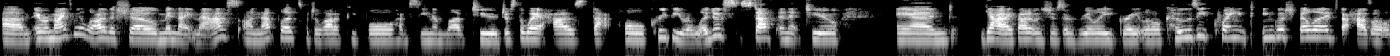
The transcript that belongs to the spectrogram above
Um, it reminds me a lot of the show Midnight Mass on Netflix, which a lot of people have seen and loved too. Just the way it has that whole creepy religious stuff in it too. And yeah, I thought it was just a really great little cozy, quaint English village that has a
